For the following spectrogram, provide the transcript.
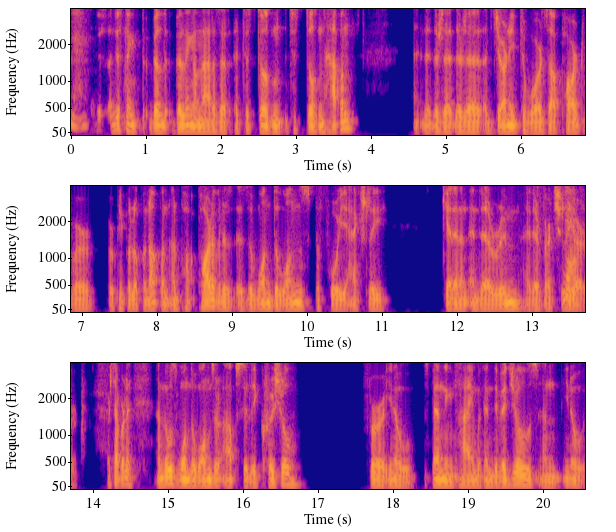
mm-hmm. I just, I just think build, building on that is that it just doesn't it just doesn't happen there's a there's a, a, journey towards that part where where people open up and, and part of it is, is the one-to-ones before you actually get in into a room either virtually yeah. or or separately. And those one to ones are absolutely crucial for you know spending time with individuals and you know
